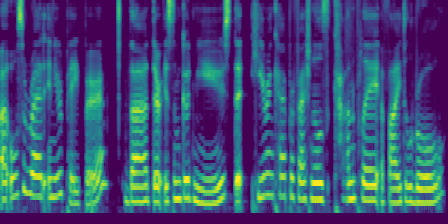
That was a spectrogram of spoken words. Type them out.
I also read in your paper that there is some good news that hearing care professionals can play a vital role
